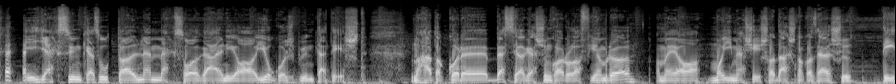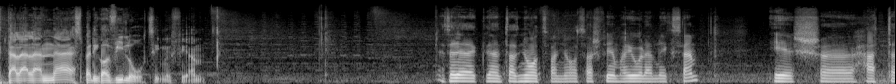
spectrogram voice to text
Igyekszünk ezúttal nem megszolgálni a jogos büntetést. Na hát akkor beszélgessünk arról a filmről, amely a mai mesésadásnak az első tétele lenne, ez pedig a Viló című film. Ez egy 1988-as film, ha jól emlékszem, és hát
